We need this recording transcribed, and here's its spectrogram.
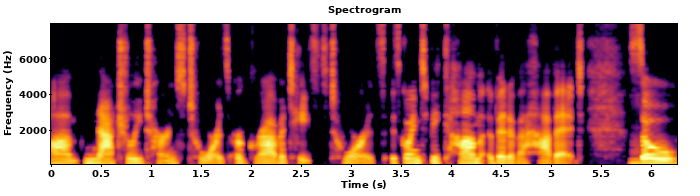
um, naturally turns towards or gravitates towards. It's going to become a bit of a habit. So,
